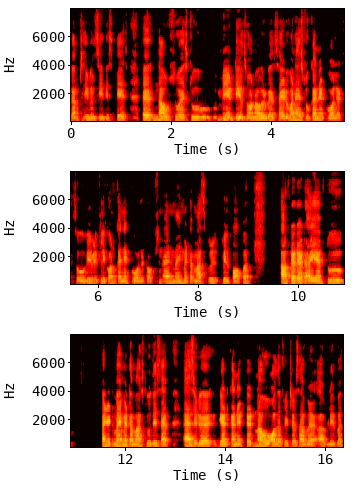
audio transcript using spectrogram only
comes he will see this page. Uh, now so as to make deals on our website one has to connect wallet. So we will click on connect wallet option and my metamask will, will pop up. After that i have to connect my metamask to this app. As it uh, get connected now all the features are available.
